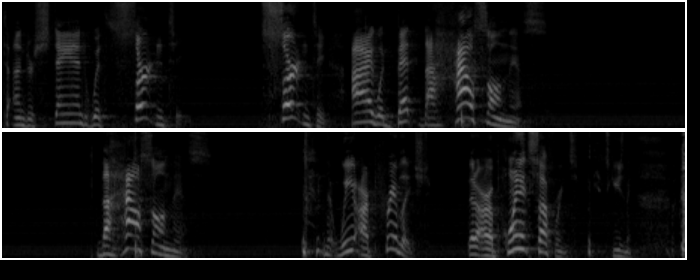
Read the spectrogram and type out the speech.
to understand with certainty, certainty. I would bet the house on this the house on this. that we are privileged that our appointed sufferings, excuse me,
